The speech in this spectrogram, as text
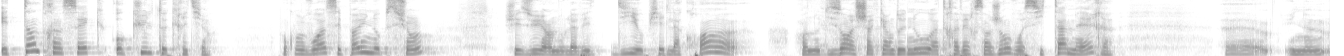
est intrinsèque au culte chrétien. Donc on le voit, c'est pas une option. Jésus hein, nous l'avait dit au pied de la croix en nous disant à chacun de nous à travers Saint Jean Voici ta mère. Euh, une,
